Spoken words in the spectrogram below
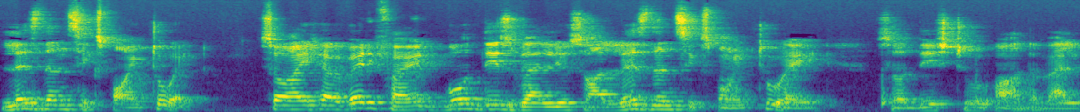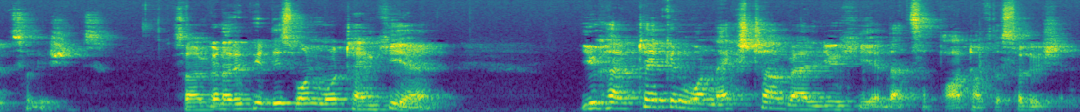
less than 6.28. So I have verified both these values are less than 6.28 so these two are the valid solutions. So I'm going to repeat this one more time here. You have taken one extra value here, that's a part of the solution.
